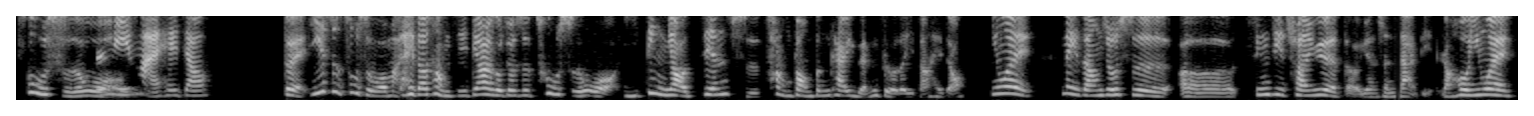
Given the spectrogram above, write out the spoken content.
促使我你买黑胶。对，一是促使我买黑胶唱机，第二个就是促使我一定要坚持唱放分开原则的一张黑胶，因为那张就是呃星际穿越的原声大碟。然后因为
